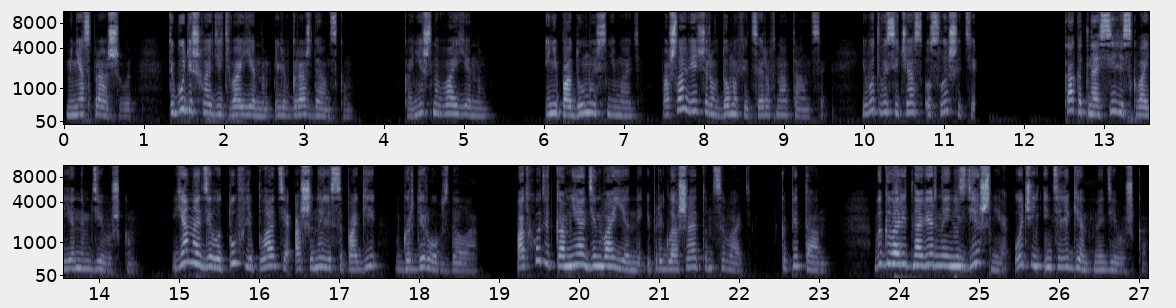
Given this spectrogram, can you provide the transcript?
Меня спрашивают, ты будешь ходить в военном или в гражданском? Конечно, в военном. И не подумаю снимать. Пошла вечером в дом офицеров на танцы. И вот вы сейчас услышите, как относились к военным девушкам. Я надела туфли, платье, а шинели сапоги в гардероб сдала. Подходит ко мне один военный и приглашает танцевать. Капитан. Вы, говорит, наверное, не здешняя, очень интеллигентная девушка.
